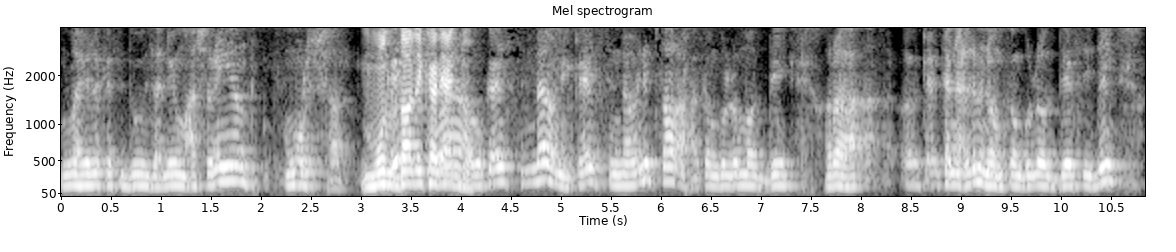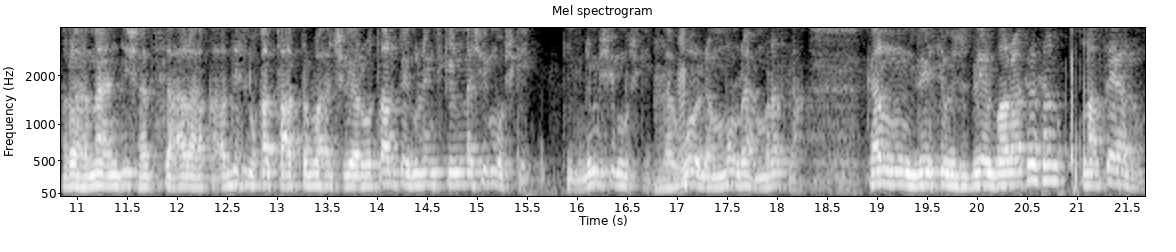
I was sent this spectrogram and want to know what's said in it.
والله إلا كتدوز عليهم 10 أيام مور الشهر. مول الدار اللي كان عنده. وكيتسناوني كيتسناوني بصراحة. كنقول لهم اودي راه كنعلم لهم كنقول له ودي سيدي راه ما عنديش هاد الساعة راه غادي تبقى تعطل واحد شوية retard كيقول لي مسكين ماشي مشكل. كيقول لي ماشي مشكل. لا هو لا مو الله يعمرها سلعه كان اللي يوجد لي البركة كنعطيها لهم.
